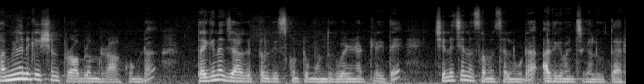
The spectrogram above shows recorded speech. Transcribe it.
కమ్యూనికేషన్ ప్రాబ్లం రాకుండా తగిన జాగ్రత్తలు తీసుకుంటూ ముందుకు వెళ్ళినట్లయితే చిన్న చిన్న సమస్యలను కూడా అధిగమించగలుగుతారు.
